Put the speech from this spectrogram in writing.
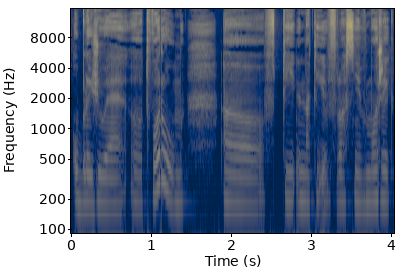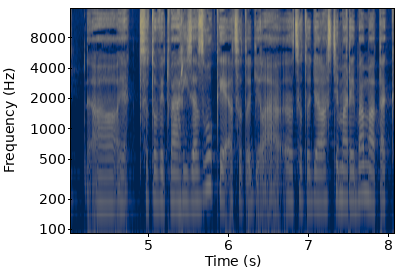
ubližuje uh, tvorům uh, v tý, na tý, vlastně v moři, uh, jak, co to vytváří za zvuky a co to dělá, co to dělá s těma rybama, tak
